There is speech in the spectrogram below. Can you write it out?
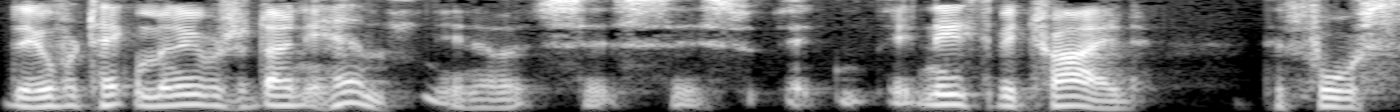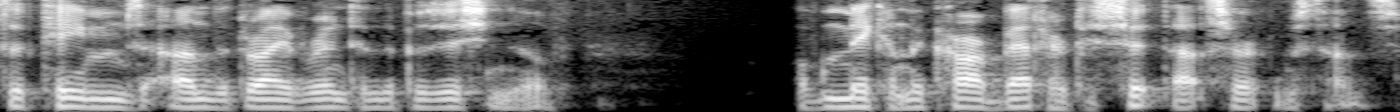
the overtaking maneuvers are down to him. You know, it's it's, it's it, it needs to be tried to force the teams and the driver into the position of of making the car better to suit that circumstance.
